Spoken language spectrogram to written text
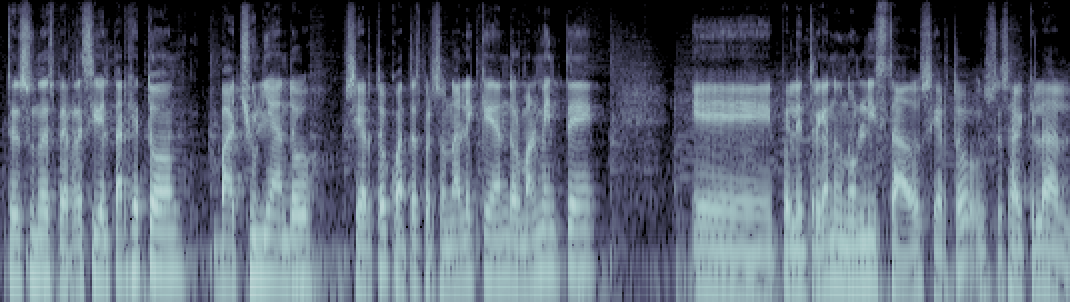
entonces uno después recibe el tarjetón, va chuleando, ¿cierto? ¿Cuántas personas le quedan normalmente? Eh, pues le entregan a uno un listado, ¿cierto? Usted sabe que la-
